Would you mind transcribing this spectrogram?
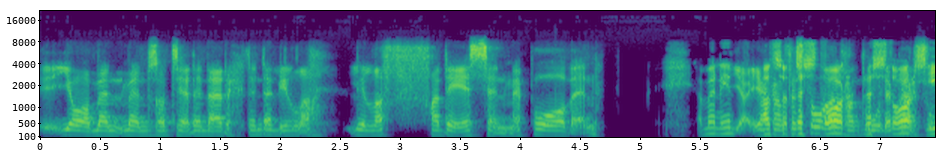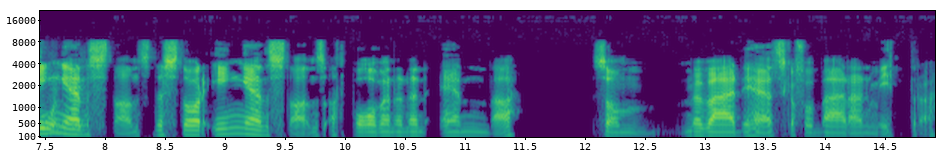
Ja, men, men så att säga den där, den där lilla, lilla fadesen med påven. Ja, men inte, Ja, jag kan alltså det står, det står ingenstans det står ingenstans att påven är den enda som med värdighet ska få bära en mitra.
